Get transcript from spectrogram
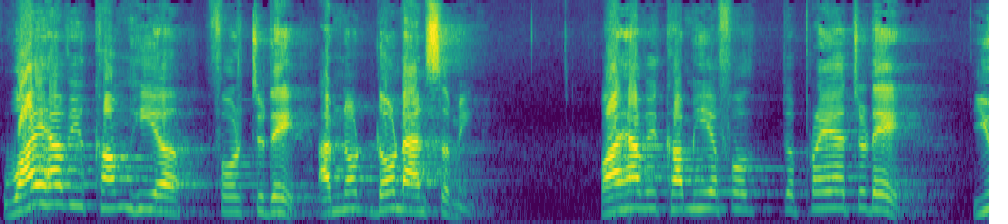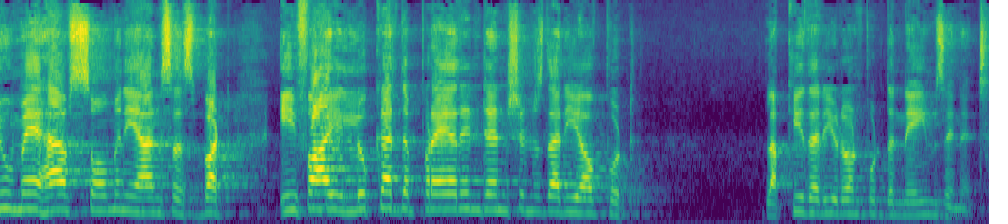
why have you come here for today? I'm not, don't answer me. Why have you come here for the prayer today? You may have so many answers, but if I look at the prayer intentions that you have put, lucky that you don't put the names in it.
